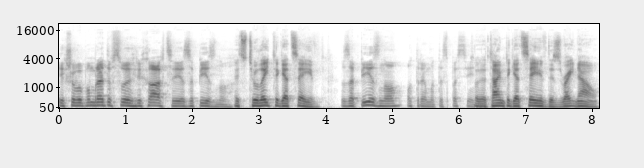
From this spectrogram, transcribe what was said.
Якщо ви помрете в своїх гріхах, це є запізно. It's too late to get saved. Запізно отримати So спасіння. the time to get saved is right now.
